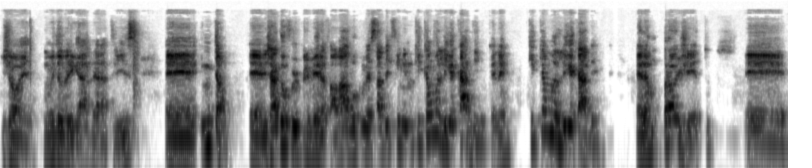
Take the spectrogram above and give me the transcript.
Joia, muito obrigado, Beatriz. É, então, é, já que eu fui primeiro a falar, vou começar definindo o que é uma liga acadêmica, né? O que é uma liga acadêmica? Ela é um projeto é,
